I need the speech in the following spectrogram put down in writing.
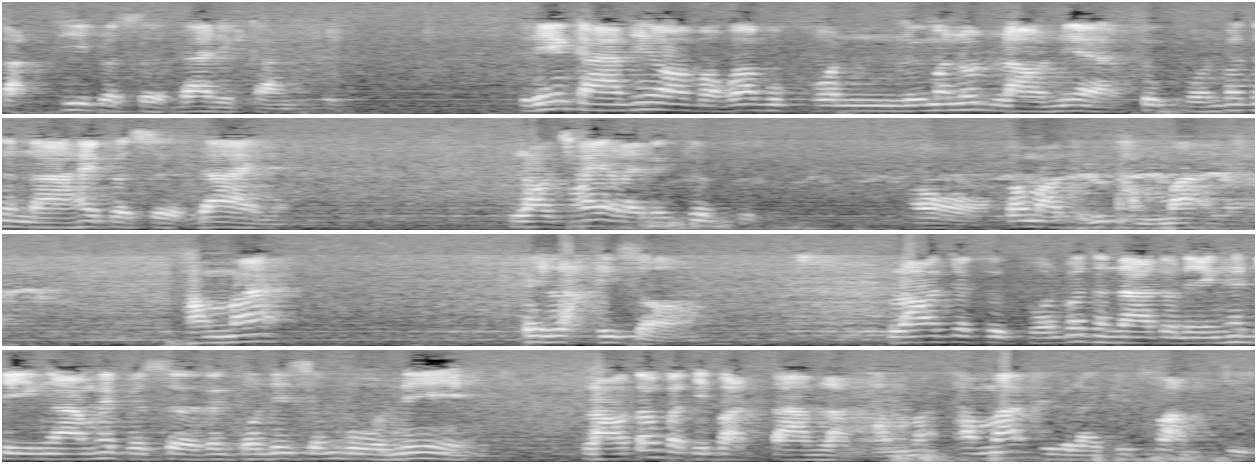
สัตว์ที่ประเสริฐได้ในการฝึก ทีนี้การที่เราบอกว่าบุคคลหรือมนุษย์เราเนี่ย ฝึกฝนพัฒนาให้ประเสริฐได้เนี่ย เราใช้อะไรเป็นเครื่องฝึกอ๋อก็มาถึงธรรมะแล้วธรรมะเป็นหลักที่สองเราจะฝึกฝนพัฒนาตัวเองให้ดีงามให้ประเสริฐเป็นคนที่สมบูรณ์นี่ เราต้องปฏิบัติตามหลักธรรมะธรรมะคืออะไรคือความจริง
